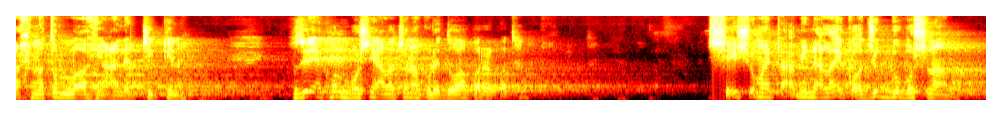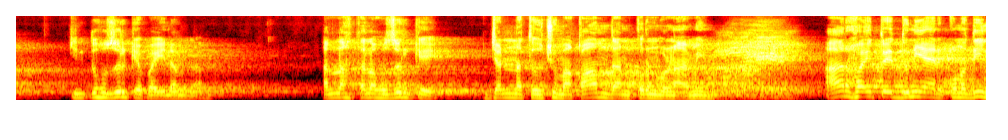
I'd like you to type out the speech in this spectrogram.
রহমতুল্লাহ আলের ঠিক কিনা? হুজুর, এখন বসে আলোচনা করে দোয়া করার কথা। সেই সময়টা আমি নালায়ক অযোগ্য বসলাম, কিন্তু হুজুরকে পাইলাম না। আল্লাহ তালা হুজুরকে জান্নাতে উঁচু মাকাম দান করুন বলুন আমিন। আর হয়তো এই দুনিয়ার কোনো দিন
